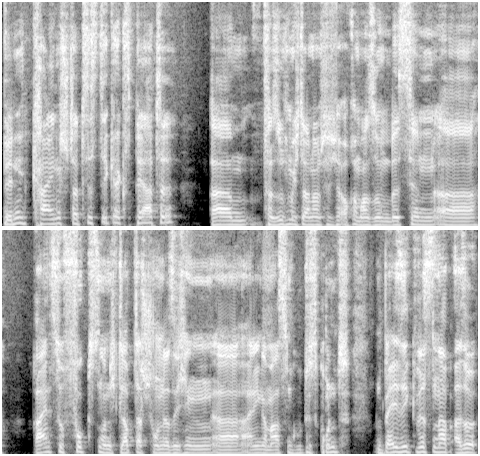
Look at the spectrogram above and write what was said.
bin kein Statistikexperte, ähm, versuche mich da natürlich auch immer so ein bisschen äh, reinzufuchsen und ich glaube da schon, dass ich ein äh, einigermaßen gutes Grund- und Basic-Wissen habe. Also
